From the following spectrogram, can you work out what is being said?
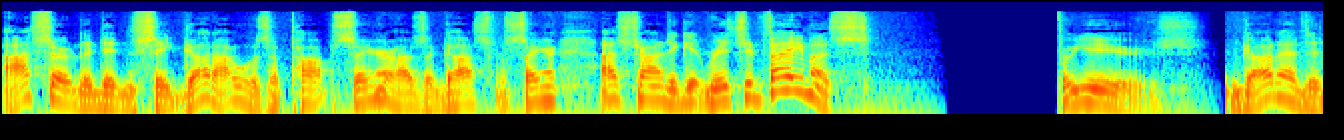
I certainly didn't seek God. I was a pop singer, I was a gospel singer. I was trying to get rich and famous for years. God had to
